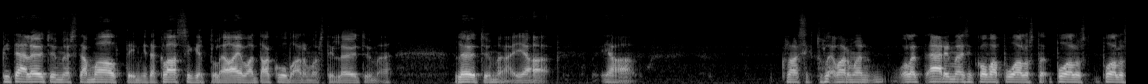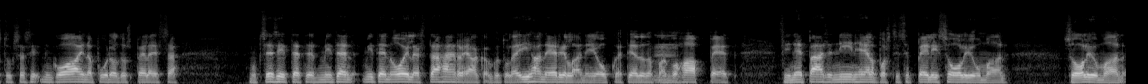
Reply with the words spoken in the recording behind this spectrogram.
pitää löytyä myös sitä malttia, mitä klassikilta tulee aivan takuvarmasti löytymään. löytymään. Ja, ja Classic tulee varmaan, olet äärimmäisen kova puolust, puolust, puolustuksessa niin kuin aina pudotuspeleissä, mutta se sitten, että miten, miten Oilers tähän reagoi, kun tulee ihan erilainen joukkue tietyllä tapaa mm. kuin Happe, että siinä ei pääse niin helposti se peli soljumaan, soljumaan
